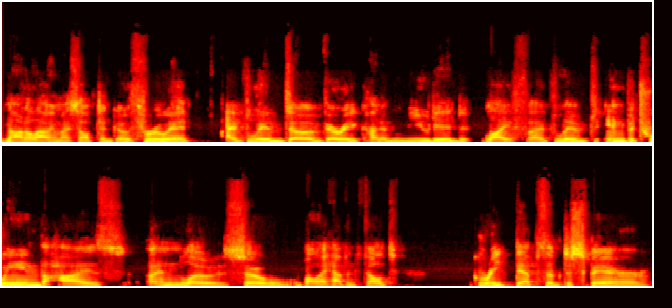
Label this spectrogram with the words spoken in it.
not allowing myself to go through it, I've lived a very kind of muted life. I've lived in between the highs and lows. So while I haven't felt great depths of despair,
